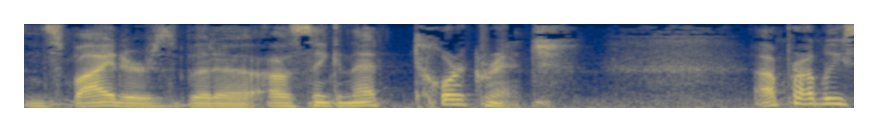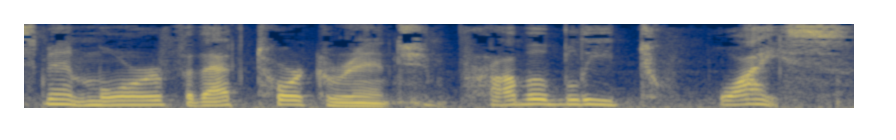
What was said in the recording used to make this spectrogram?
and Spyders, But uh, I was thinking that torque wrench. I probably spent more for that torque wrench, probably twice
